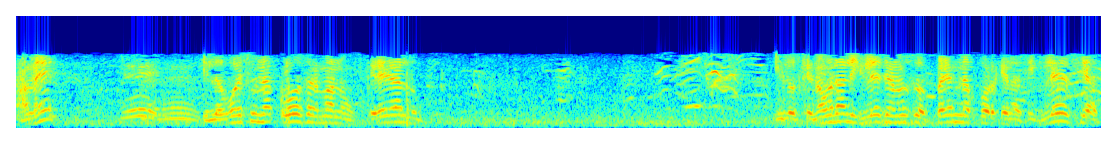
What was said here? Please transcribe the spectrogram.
Amén. Y les voy a decir una cosa, hermanos, créanlo. Y los que no van a la iglesia no se sorprendan porque en las iglesias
